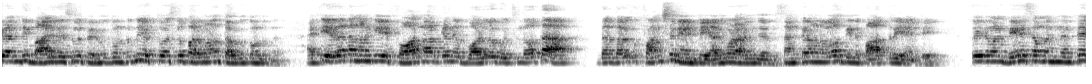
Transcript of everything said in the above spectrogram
గ్రంథి బాల్య దశలో పెరుగుతుంటుంది యుక్త వయసులో పరిమాణం తగ్గుతుంటుంది. అయితే ఏదైనా మనకి ఫారెన్ ఆర్గన్ బాడీలోకి వచ్చిన తర్వాత దాని తరకు ఫంక్షన్ ఏంటి? అది కూడా అడగడం జరిగింది. సంక్రమణలో దీని పాత్ర ఏంటి? సో ఇది మనకి దేనికి సంబంధించి అంటే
